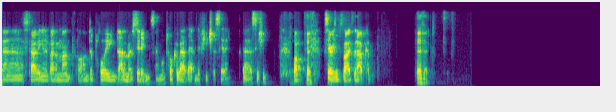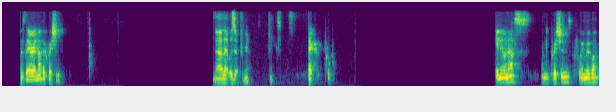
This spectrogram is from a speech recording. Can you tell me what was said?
uh, starting in about a month on deploying Dynamo settings, and we'll talk about that in the future setting uh, session. Well, Perfect. series of slides that are upcoming. Perfect. Is there another question? No, that was it for me. Thanks. Okay, cool. Anyone else? Any questions before we move on?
